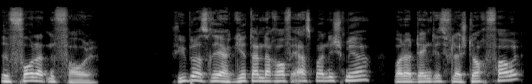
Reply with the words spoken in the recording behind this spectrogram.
äh, fordert einen Foul. Hübers reagiert dann darauf erstmal nicht mehr, weil er denkt, ist vielleicht doch faul.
